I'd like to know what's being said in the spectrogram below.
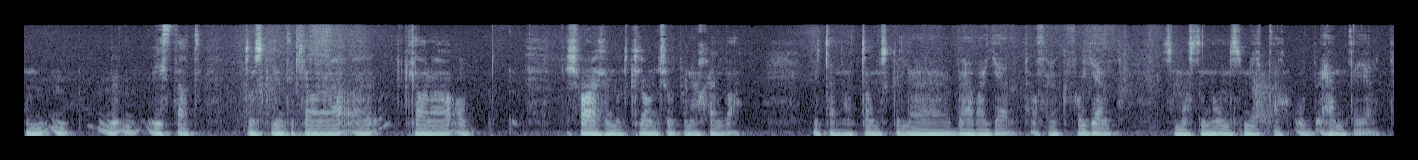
Hon visste att de skulle inte klara, klara att försvara sig mot klontrupperna själva utan att de skulle behöva hjälp och för att få hjälp så måste någon smita och hämta hjälp.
